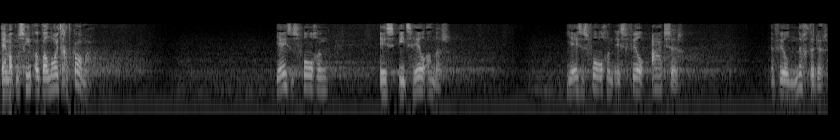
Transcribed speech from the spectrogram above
En wat misschien ook wel nooit gaat komen. Jezus volgen is iets heel anders. Jezus volgen is veel aardser en veel nuchterder.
